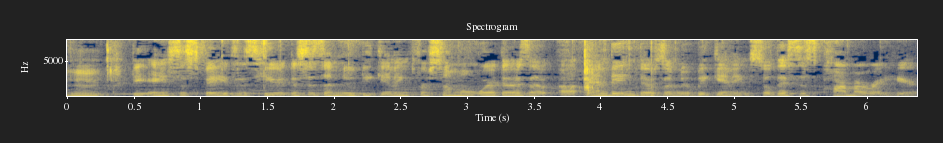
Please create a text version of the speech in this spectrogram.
Mm-hmm. The Ace of Spades is here. This is a new beginning for someone where there's a, a, ending, there's a new beginning. So this is karma right here.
